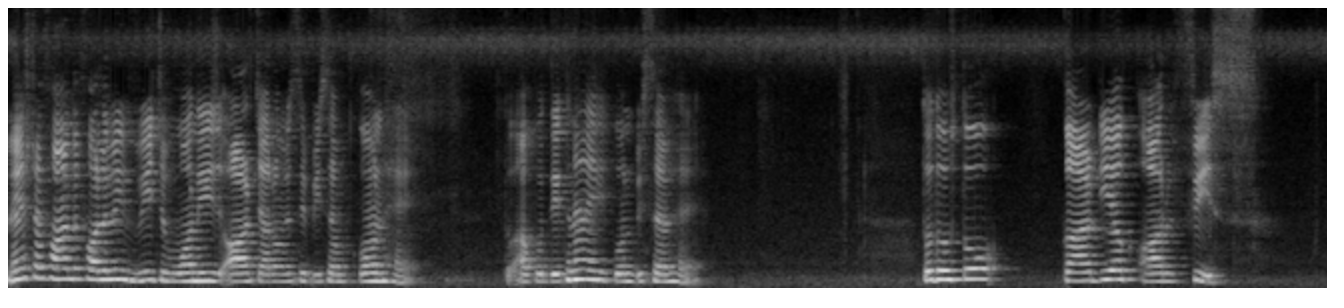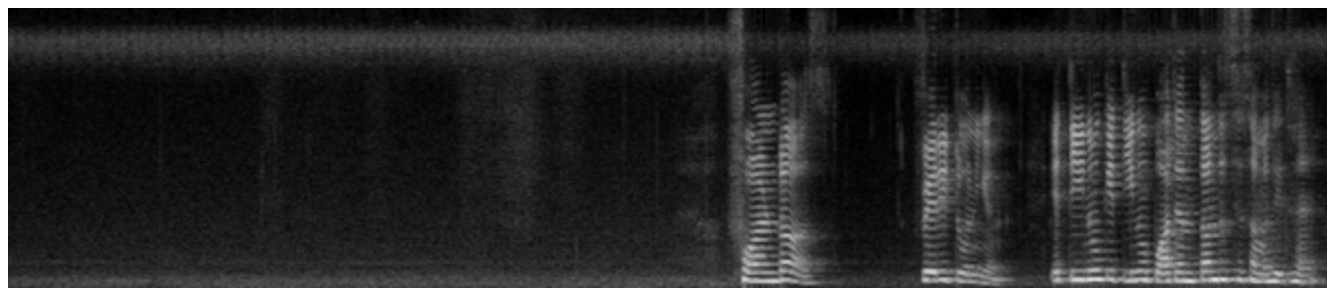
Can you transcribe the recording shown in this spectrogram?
Next found the following which one is odd चारों में से विषम कौन है? तो आपको देखना है कि कौन विषम है। तो दोस्तों कार्डियक और फ़िश फॉन्डस फेरिटोनियम ये तीनों के तीनों पाचन तंत्र से संबंधित हैं,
